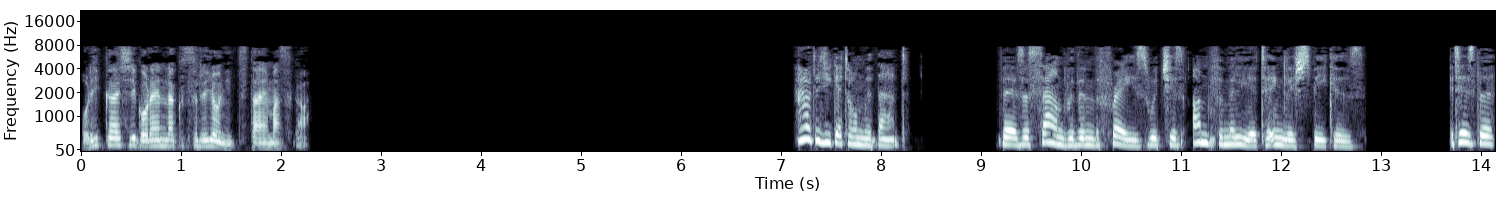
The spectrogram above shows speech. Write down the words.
折り返しご連絡するように伝えますが。 How did you get on with that? There's a sound within the phrase which is unfamiliar to English speakers. It is the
